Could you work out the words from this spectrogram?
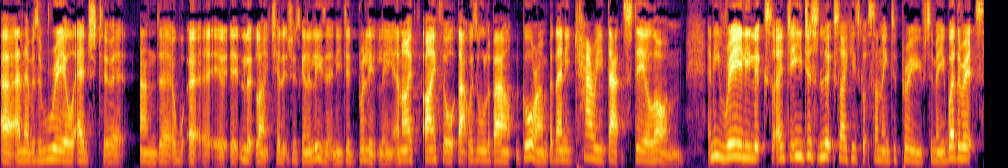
Uh, and there was a real edge to it. And uh, uh it, it, looked like Cilic was going to lose it, and he did brilliantly. And I, I thought that was all about Goran, but then he carried that steel on, and he really looks. He just looks like he's got something to prove to me. Whether it's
